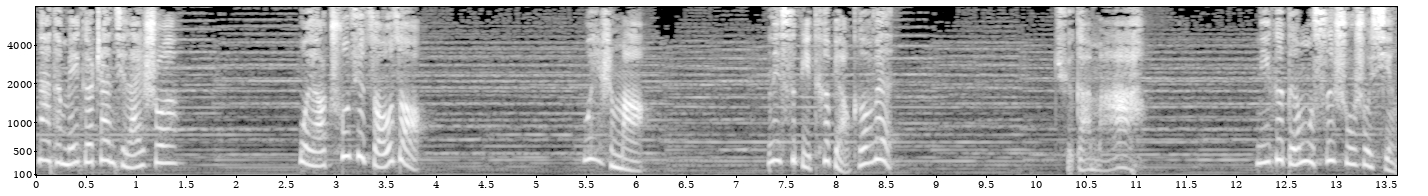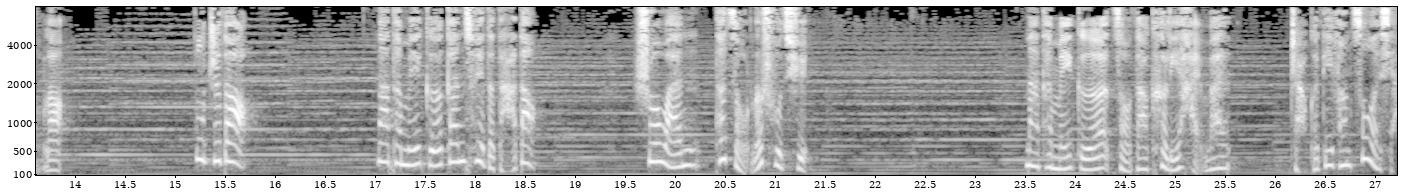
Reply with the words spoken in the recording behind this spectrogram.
纳特梅格站起来说：“我要出去走走。”为什么？内斯比特表哥问：“去干嘛？”尼格德姆斯叔叔醒了，不知道。纳特梅格干脆的答道。说完，他走了出去。纳特梅格走到克里海湾，找个地方坐下，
